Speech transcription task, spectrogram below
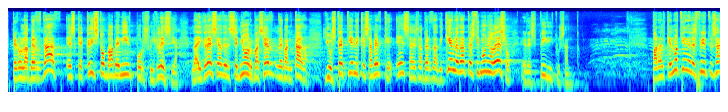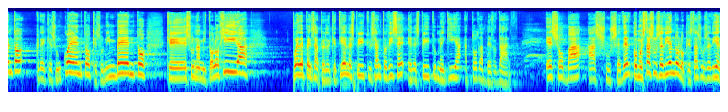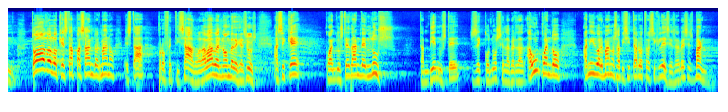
Pero la verdad es que Cristo va a venir por su iglesia. La iglesia del Señor va a ser levantada. Y usted tiene que saber que esa es la verdad. ¿Y quién le da testimonio de eso? El Espíritu Santo. Para el que no tiene el Espíritu Santo, cree que es un cuento, que es un invento, que es una mitología. Puede pensar, pero el que tiene el Espíritu Santo dice, el Espíritu me guía a toda verdad eso va a suceder, como está sucediendo lo que está sucediendo. Todo lo que está pasando, hermano, está profetizado. Alabado el nombre de Jesús. Así que cuando usted anda en luz, también usted reconoce la verdad. Aun cuando han ido hermanos a visitar otras iglesias, a veces van.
